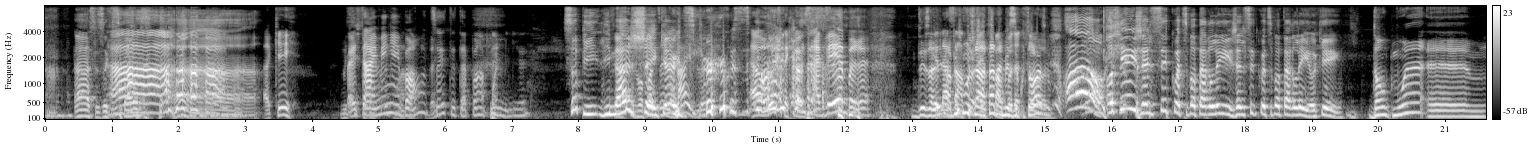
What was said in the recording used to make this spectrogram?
ah, c'est ça qui se passe. Ah! Ah. Ok. Oui, Ben, le timing est bon, tu sais, t'étais pas en plein milieu. Ça, puis l'image dire un petit peu aussi. Ah oui, c'était Comme ça vibre! Désolé, en plus, moi, je l'entends dans mes écouteurs. Ah, ok, je le sais de quoi tu vas parler. Je le sais de quoi tu vas parler, ok. Donc, moi, euh,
